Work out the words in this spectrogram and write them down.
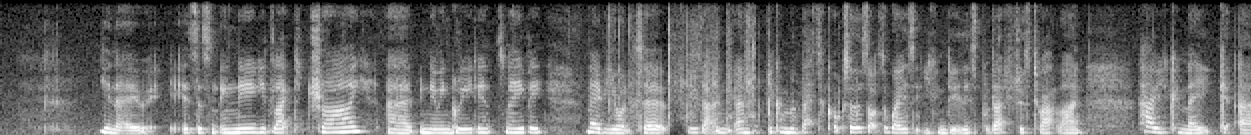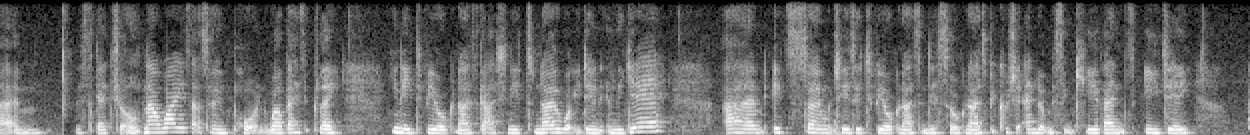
you know, is there something new you'd like to try? Uh, new ingredients maybe? Maybe you want to do that and, and, become a better cook. So there's lots of ways that you can do this, but that's just to outline how you can make um, the schedule. Now why is that so important? Well basically you need to be organised guys, you need to know what you're doing in the year. Um, it's so much easier to be organised than disorganised because you end up missing key events, e.g.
